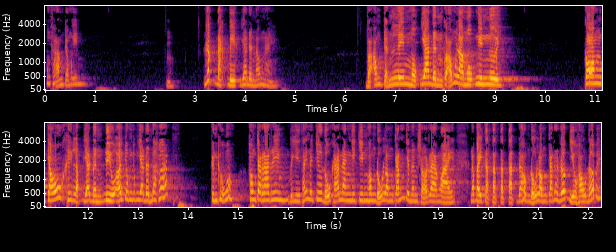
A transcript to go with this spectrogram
Ông phạm trọng im. Rất đặc biệt gia đình ông này và ông trịnh liêm, một gia đình của ông là một nghìn người. Con cháu khi lập gia đình đều ở chung trong gia đình đó hết. Kinh khủng không? Không cho ra riêng, bởi vì thấy nó chưa đủ khả năng như chim không đủ lông cánh, cho nên sợ ra ngoài, nó bay tạch tạch tạch tạch, nó không đủ lông cánh, nó rớt nhiều hầu đớp ấy.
